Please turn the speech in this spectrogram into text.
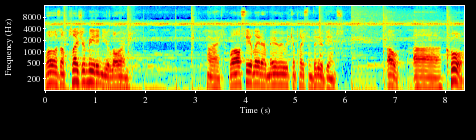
Well, it was a pleasure meeting you, Lauren. Alright, well, I'll see you later. Maybe we can play some video games. Oh, uh, cool.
